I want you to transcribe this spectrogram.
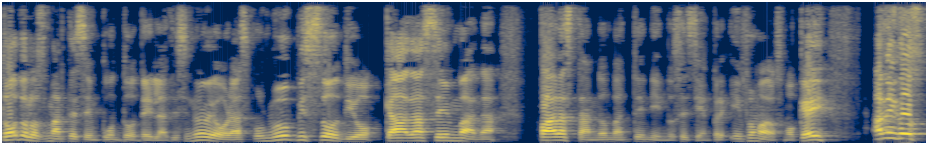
todos los martes en punto de las 19 horas un nuevo episodio cada semana para estar manteniéndose siempre informados, ¿ok? Amigos,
